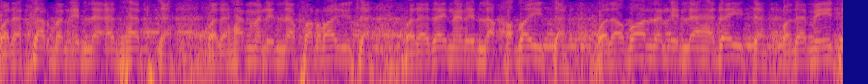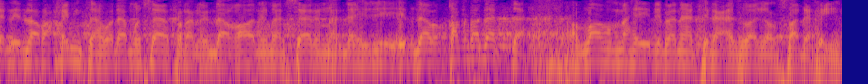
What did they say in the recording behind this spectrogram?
ولا كربا إلا أذهبته ولا هما إلا فرجته ولا دينا إلا قضيته ولا ضالا إلا هديته ولا ميتا إلا رحمته ولا مسافرا إلا غانما سالما إلا وقد رددت. اللهم هي لبناتنا أزواجا صالحين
